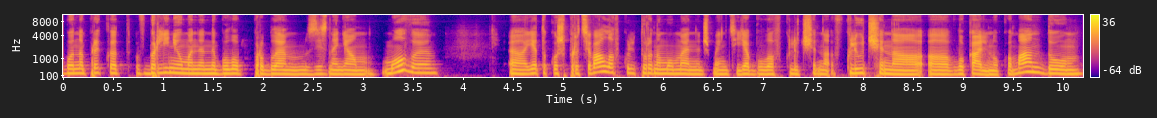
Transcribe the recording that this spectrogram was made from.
Бо, наприклад, в Берліні у мене не було проблем зі знанням мови. Я також працювала в культурному менеджменті, я була включена включена в локальну команду,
